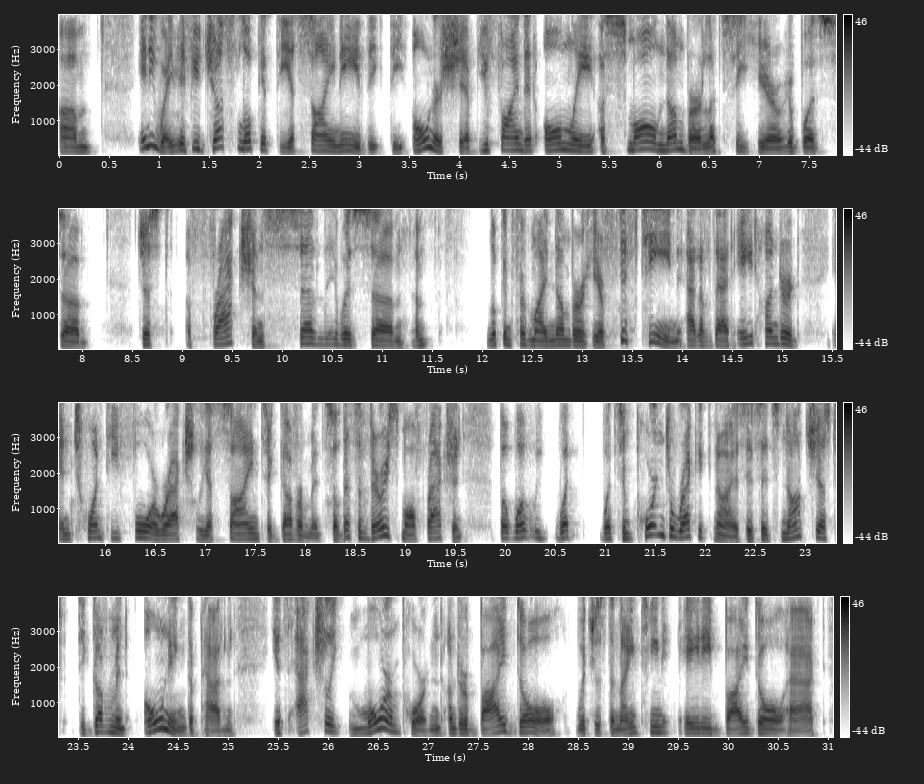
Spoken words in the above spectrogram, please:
Um, anyway, if you just look at the assignee, the, the ownership, you find that only a small number, let's see here, it was uh, just a fraction. It was, um, I'm looking for my number here, 15 out of that 824 were actually assigned to government. So that's a very small fraction. But what we, what what's important to recognize is it's not just the government owning the patent, it's actually more important under Bayh-Dole, which is the 1980 Bayh-Dole Act,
